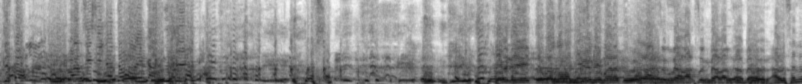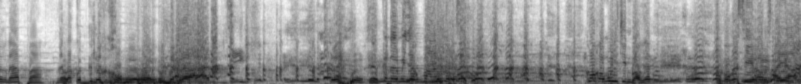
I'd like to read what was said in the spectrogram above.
aja. Transisinya jelek anjing. Ya udah, coba kalau Jatsu gimana tuh? Langsung dah, langsung dah, langsung dah. Alasan lu kenapa? Enggak takut kena kompor. Anjing. Kena minyak panas. Kok kamu licin banget? Aku kesiram sayang.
